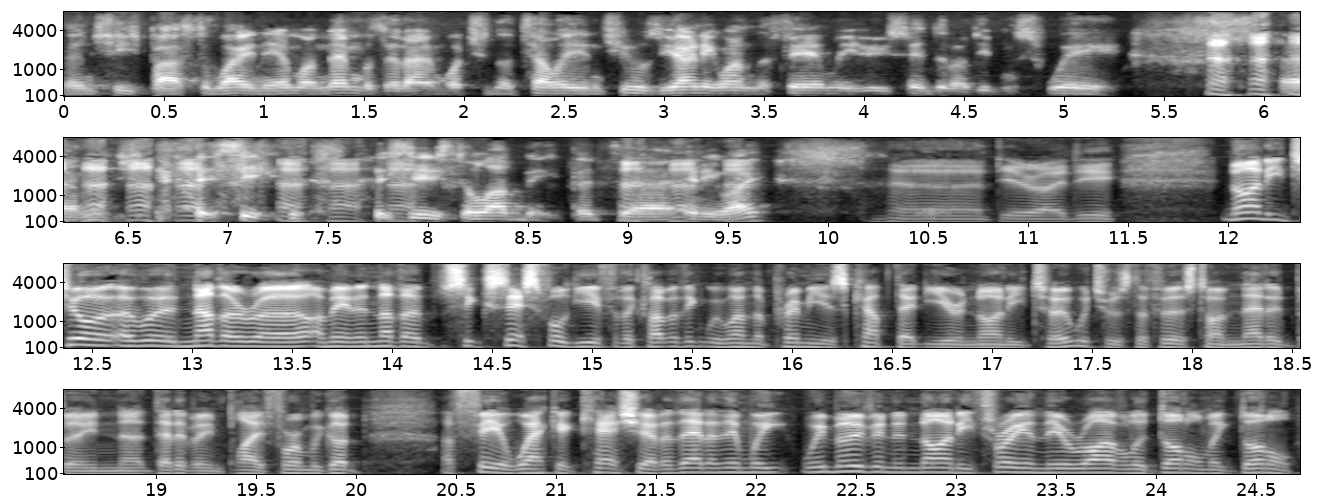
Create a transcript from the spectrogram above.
and she's passed away now. My nan was at home watching the telly and she was the only one in the family who said that I didn't swear. um, she, she, used to love me. But uh, anyway. Uh, dear, oh dear. 92, uh, another, uh, I mean, another successful year for the club. I think we won the Premier's Cup that year in 92, which was the first time that had been uh, that had been played for, and we got a fair whack of cash out of that. And then we, we move into 93 and the arrival of Donald McDonald.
